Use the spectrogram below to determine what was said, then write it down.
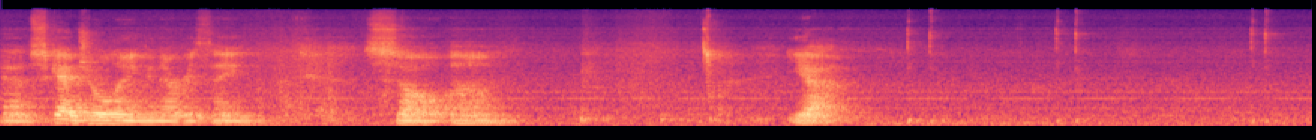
and scheduling and everything. So, um, yeah. Let's see.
